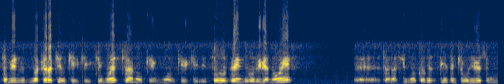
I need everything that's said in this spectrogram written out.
que también la cara que, que, que muestran o que, que, todos ven de Bolivia no es eh, tan así, ¿no? Que a veces piensan que Bolivia es un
